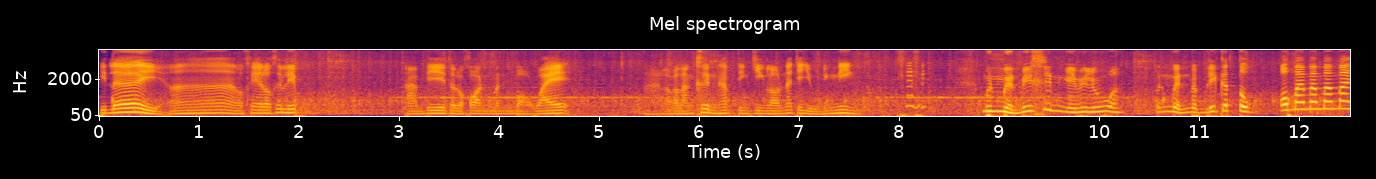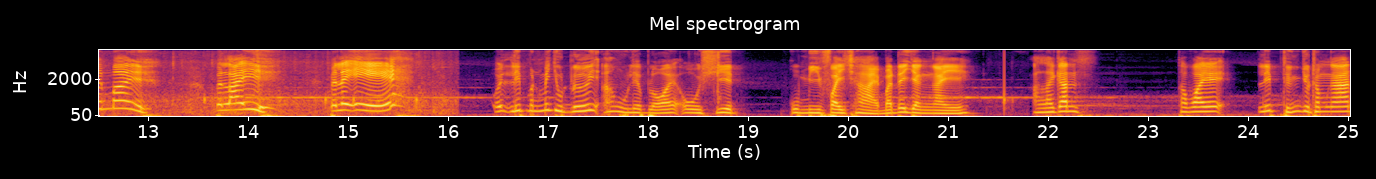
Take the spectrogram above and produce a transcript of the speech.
ปิดเลย อ่า โอเค เราขึ้นลิฟต์ ตามที่ตัวละครมันบอกไว้ อ่า เรากำลังขึ้นครับ จริง ๆ เราน่าจะอยู่นิ่ง ๆ มันเหมือนไม่ขึ้นไงไม่รู้อะ มันเหมือนแบบลิฟต์กระตุก โอ้ไม่ไม่ไม่ไม่ไม่ เป็นไร เป็นไรเอ๋โอ้ยลิฟต์มันไม่หยุดเลย เอ้าเรียบร้อย โอ้ชิตกูมีไฟฉายมาได้ยังไง อะไรกันทำไมลิฟต์ถึงหยุดทำงาน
